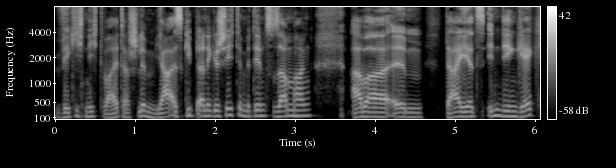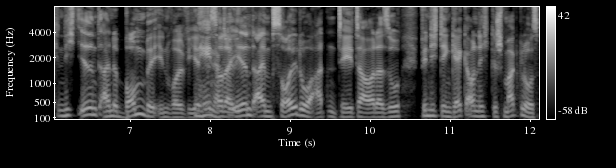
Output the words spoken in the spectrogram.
wirklich nicht weiter schlimm. Ja, es gibt eine Geschichte mit dem Zusammenhang, aber ähm, da jetzt in den Gag nicht irgendeine Bombe involviert Nee, ist oder natürlich. irgendein Pseudo-Attentäter oder so, finde ich den Gag auch nicht geschmacklos.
